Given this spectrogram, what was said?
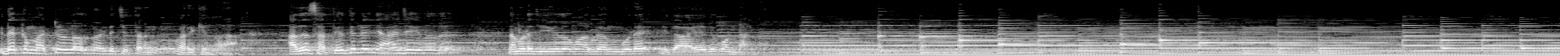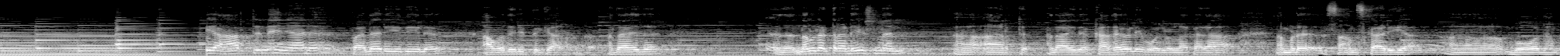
ഇതൊക്കെ മറ്റുള്ളവർക്ക് വേണ്ടി ചിത്രം വരയ്ക്കുന്നതാണ് അത് സത്യത്തിൽ ഞാൻ ചെയ്യുന്നത് നമ്മുടെ ജീവിതമാർഗം കൂടെ ഇതായത് കൊണ്ടാണ്. ഈ ആർട്ടിനെ ഞാൻ പല രീതിയിൽ അവതരിപ്പിക്കാറുണ്ട്. അതായത് നമ്മുടെ ട്രഡീഷണൽ ആർട്ട് അതായത് കഥകളി പോലുള്ള കല നമ്മുടെ സാംസ്കാരിക ബോധം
